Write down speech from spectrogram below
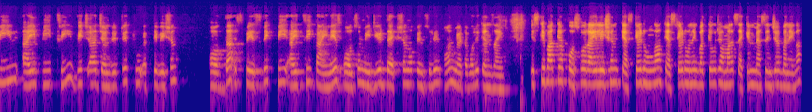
PIP3 which are generated through activation of the specific PI3 kinase also mediate the action of insulin on metabolic enzyme. इसके बाद क्या फोस्फोराइलेशन कैस्केड होगा कैस्केड होने के बाद क्या जो हमारा सेकेंड मैसेंजर बनेगा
